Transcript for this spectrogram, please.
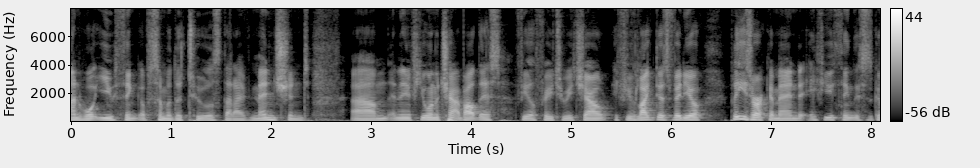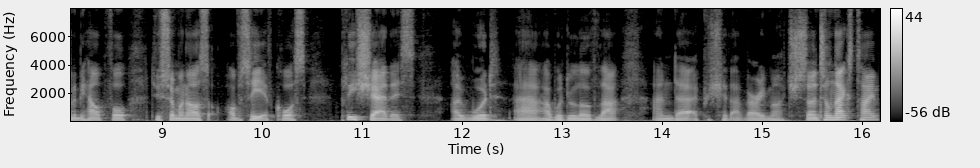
and what you think of some of the tools that I've mentioned. Um, and if you want to chat about this, feel free to reach out. If you've liked this video, please recommend it. If you think this is going to be helpful to someone else, obviously, of course, please share this. I would, uh, I would love that, and uh, appreciate that very much. So until next time.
